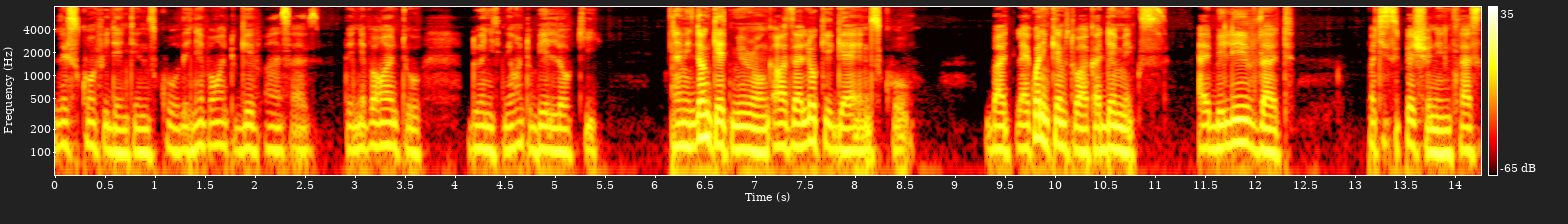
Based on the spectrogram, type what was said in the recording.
less confident in school. They never want to give answers. They never want to do anything. They want to be low key i mean don't get me wrong. I was a low key guy in school. But like when it comes to academics i believe that participation in class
